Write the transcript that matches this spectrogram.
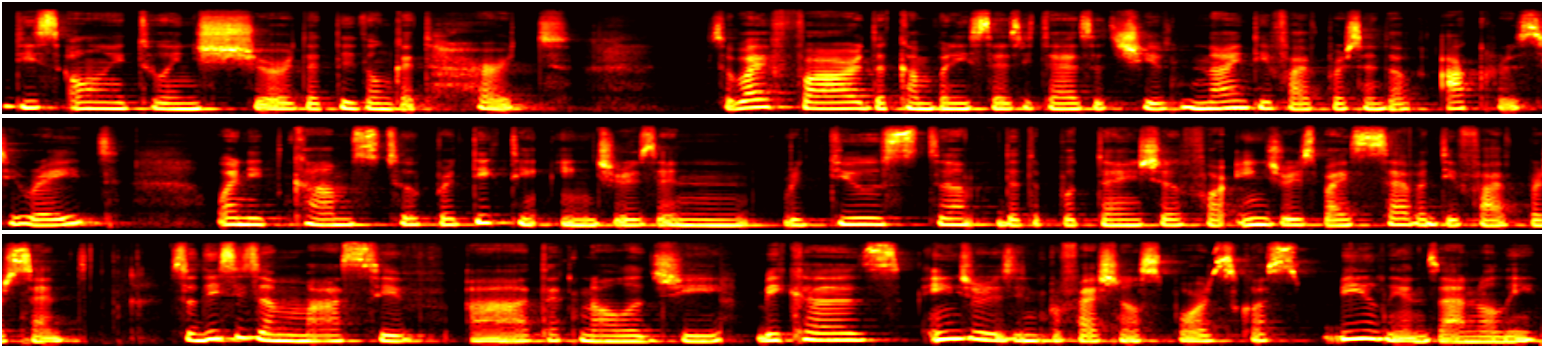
This only to ensure that they don't get hurt. So by far, the company says it has achieved 95% of accuracy rate when it comes to predicting injuries and reduced um, the, the, potential for injuries by 75%. So this is a massive uh, technology because injuries in professional sports cost billions annually.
